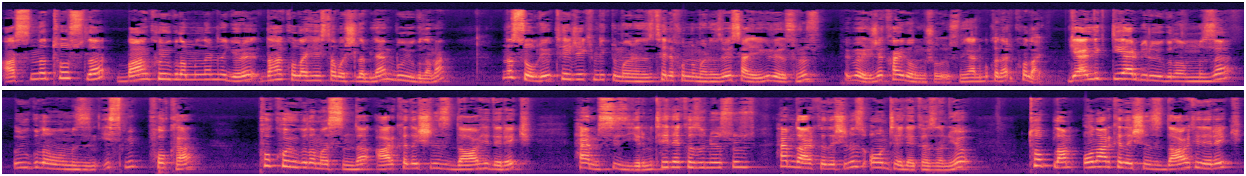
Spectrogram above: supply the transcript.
Aslında TOS'la banka uygulamalarına göre daha kolay hesap açılabilen bu uygulama. Nasıl oluyor? TC kimlik numaranızı, telefon numaranızı vesaire giriyorsunuz ve böylece kaydolmuş oluyorsunuz. Yani bu kadar kolay. Geldik diğer bir uygulamamıza. Uygulamamızın ismi Poka. Poka uygulamasında arkadaşınızı davet ederek hem siz 20 TL kazanıyorsunuz hem de arkadaşınız 10 TL kazanıyor. Toplam 10 arkadaşınızı davet ederek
